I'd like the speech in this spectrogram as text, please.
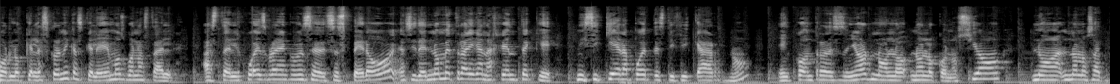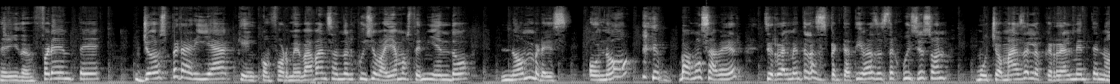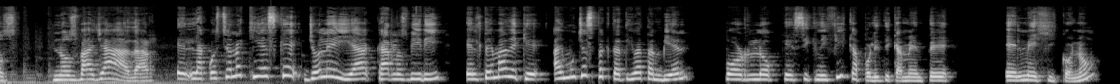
por lo que las crónicas que leemos, bueno, hasta el, hasta el juez Brian Cohen se desesperó, así de no me traigan a gente que ni siquiera puede testificar, ¿no? En contra de ese señor, no lo, no lo conoció, no, no los ha tenido enfrente. Yo esperaría que conforme va avanzando el juicio vayamos teniendo nombres o no. Vamos a ver si realmente las expectativas de este juicio son mucho más de lo que realmente nos, nos vaya a dar. Eh, la cuestión aquí es que yo leía, Carlos Viri, el tema de que hay mucha expectativa también por lo que significa políticamente en México, ¿no?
